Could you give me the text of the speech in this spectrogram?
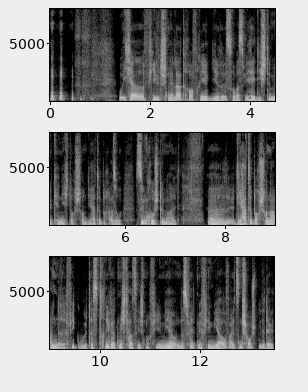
Wo ich ja viel schneller drauf reagiere, ist sowas wie, hey, die Stimme kenne ich doch schon. Die hatte doch, also Synchro-Stimme halt. Äh, Mhm. Die hatte doch schon eine andere Figur. Das triggert mich tatsächlich noch viel mehr und das fällt mir viel mehr auf als ein Schauspieler, der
